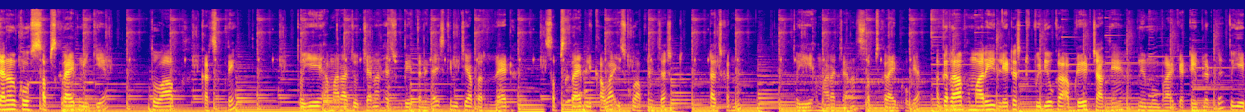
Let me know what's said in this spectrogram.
चैनल को सब्सक्राइब नहीं किया तो आप कर सकते हैं। तो ये हमारा जो चैनल है सुखदेव तनेजा, इसके नीचे पर रेड सब्सक्राइब लिखा हुआ है, इसको आपने जस्ट टच करना तो ये हमारा चैनल सब्सक्राइब हो गया। अगर आप हमारी लेटेस्ट वीडियो का अपडेट चाहते हैं अपने मोबाइल या टेबलेट पे तो ये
